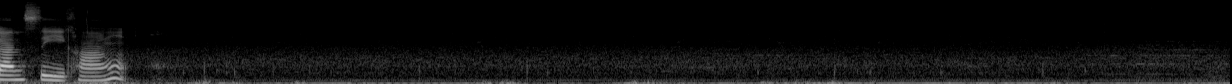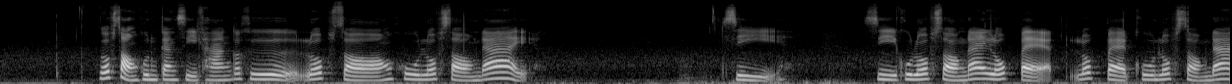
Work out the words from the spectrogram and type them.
กัน 4 ครั้ง ลบ2คูณกัน 4 ครั้งก็คือลบ2คูณลบ2 ได้ 4 4คูณลบ2ได้ลบ8ลบ8คูณลบ2ได้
